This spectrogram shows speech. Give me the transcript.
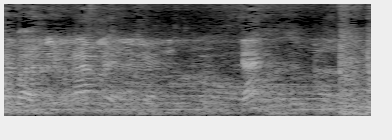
Na MPK. Na MPK.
